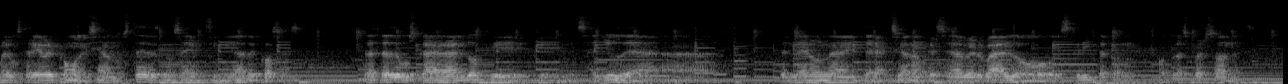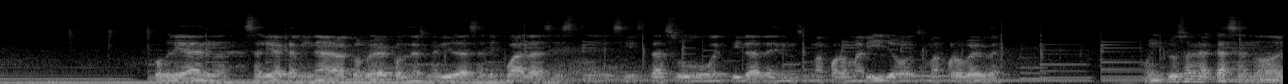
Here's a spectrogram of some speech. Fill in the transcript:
me gustaría ver cómo lo hicieron ustedes, no sé, infinidad de cosas. Tratar de buscar algo que, que les ayude a tener una interacción, aunque sea verbal o escrita con otras personas. Podrían salir a caminar o a correr con las medidas adecuadas, este, si está su entidad en semáforo amarillo o semáforo verde, o incluso en la casa, ¿no? Eh,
